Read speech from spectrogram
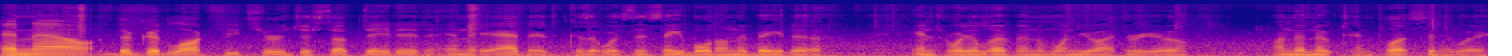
And now the good lock feature just updated and they added, because it was disabled on the beta Android 11 One UI 3.0 on the Note 10 Plus anyway.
